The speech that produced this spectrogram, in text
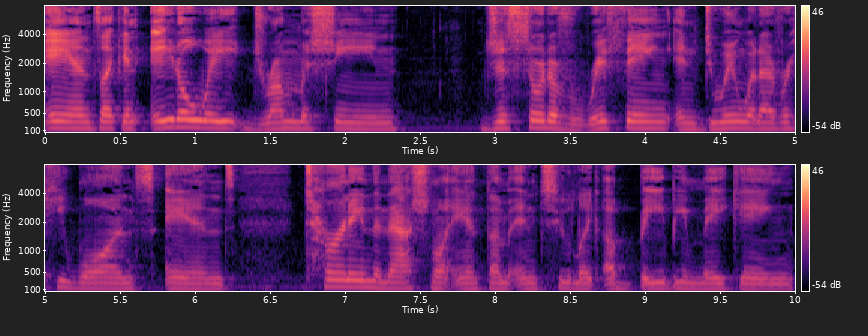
and like an 808 drum machine just sort of riffing and doing whatever he wants and turning the national anthem into like a baby making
